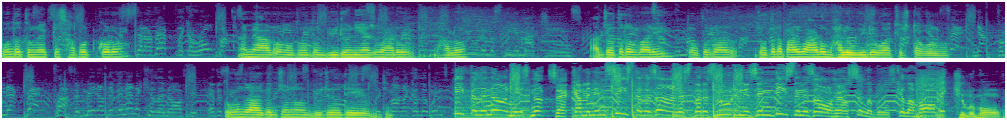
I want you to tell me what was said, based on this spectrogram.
বন্ধু, তোমরা একটু সাপোর্ট করো। আমি আরও নতুন নতুন ভিডিও নিয়ে আসব আরও ভালো আর যতটা পারি ততটা আরো- যতটা পারব আরও ভালো ভিডিও করার চেষ্টা করব তো বন্ধুরা আগের জন্য ভিডিওটি এই অবধি feeling on his nutsack. I'm an MC, still as honest, but as rude and as indecent as all hell syllables. Kill a holic. Kill a all.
